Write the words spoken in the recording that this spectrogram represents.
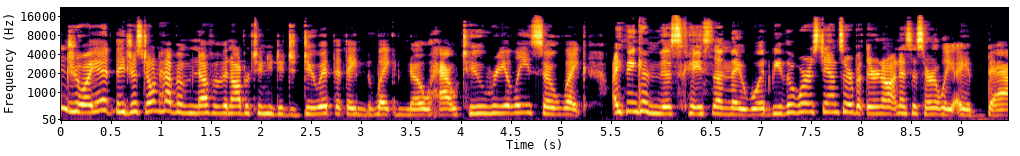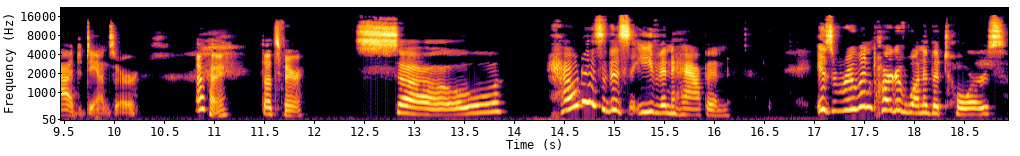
enjoy it, they just don't have enough of an opportunity to do it that they like know how to really. So like I think in this case then they would be the worst dancer, but they're not necessarily a bad dancer. Okay, that's fair. So how does this even happen? Is Ruben part of one of the tours?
